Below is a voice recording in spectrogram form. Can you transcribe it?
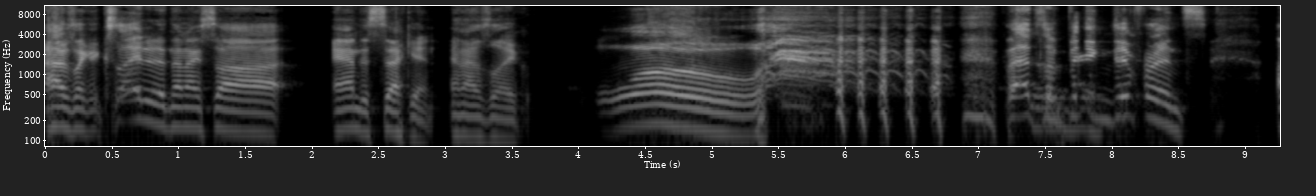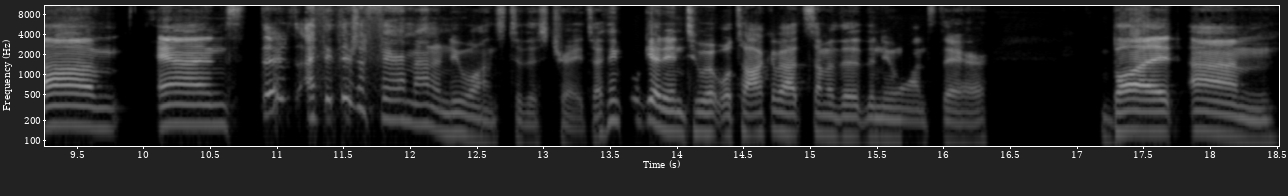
I was like excited, and then I saw and a second, and I was like, whoa, that's a big difference. Um, and there's I think there's a fair amount of nuance to this trade. So I think we'll get into it. We'll talk about some of the the nuance there. But um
